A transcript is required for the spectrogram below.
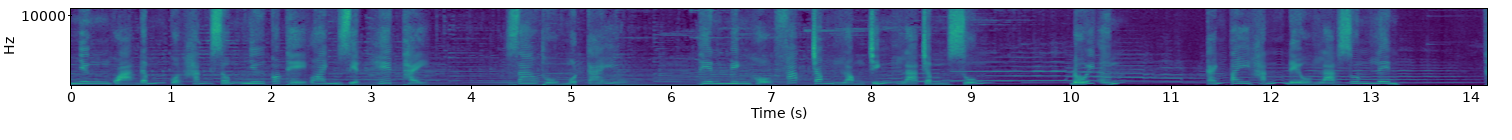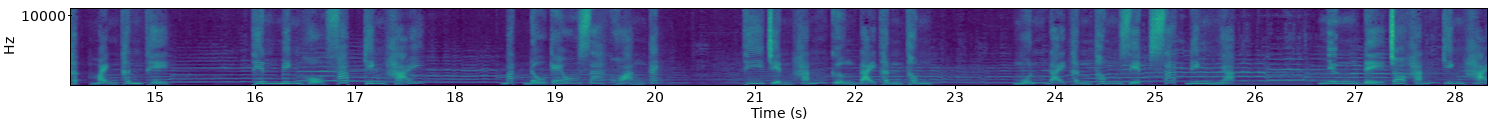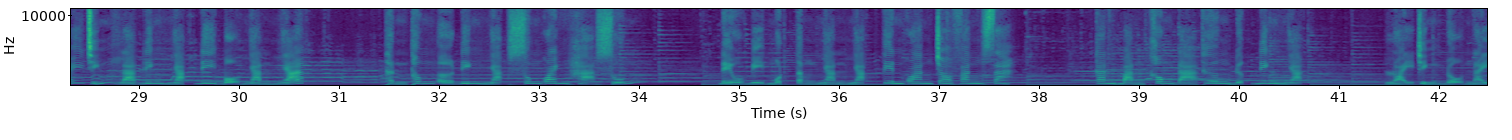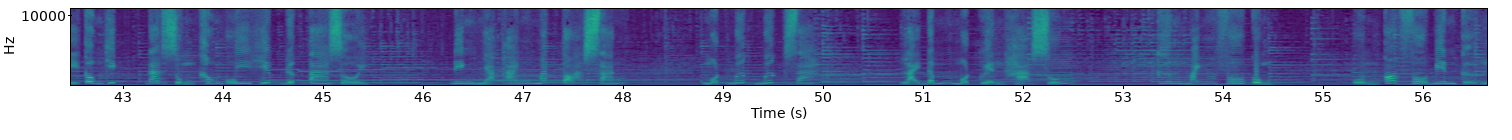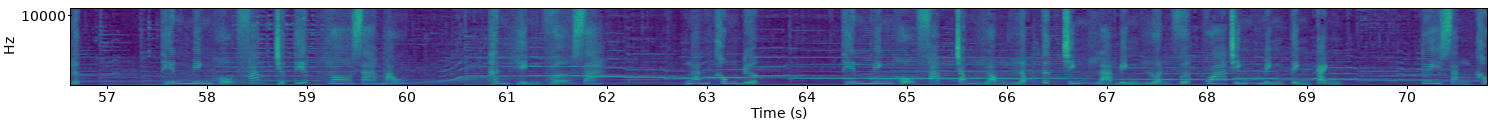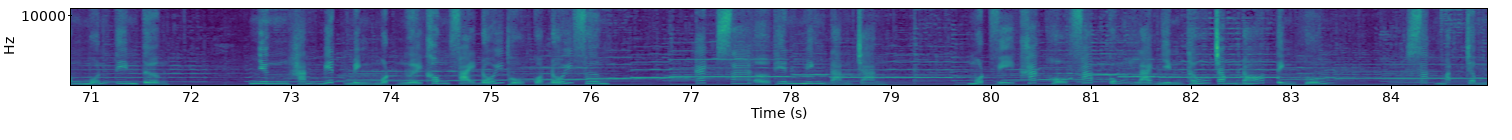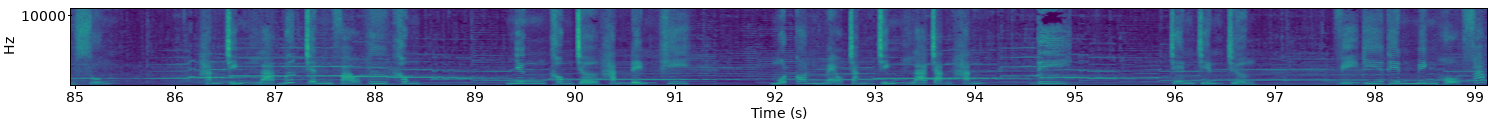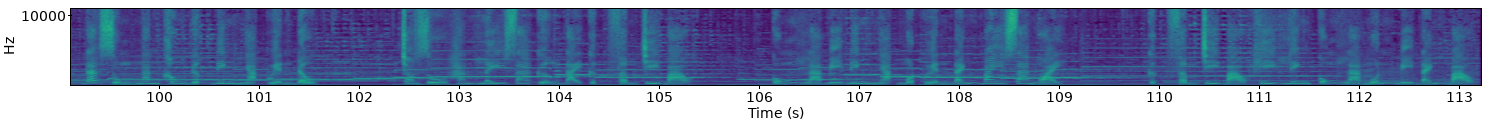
Nhưng quả đấm của hắn giống như có thể oanh diệt hết thảy. Giao thủ một cái. Thiên minh hộ pháp trong lòng chính là trầm xuống. Đối ứng cánh tay hắn đều là run lên. Thật mạnh thân thể. Thiên minh hộ pháp kinh hãi. Bắt đầu kéo ra khoảng cách. Thi triển hắn cường đại thần thông. Muốn đại thần thông diệt sát đinh nhạc. Nhưng để cho hắn kinh hãi chính là đinh nhạc đi bộ nhàn nhã. Thần thông ở đinh nhạc xung quanh hạ xuống. Đều bị một tầng nhàn nhạt tiên quang cho văng ra. Căn bản không đả thương được đinh nhạc. Loại trình độ này công kích đã dùng không uy hiếp được ta rồi. Đinh nhạc ánh mắt tỏa sáng. Một bước bước ra. Lại đấm một quyền hạ xuống. Cương mãnh vô cùng. Uổng có vô biên cử lực. Thiên minh hộ pháp trực tiếp ho ra máu. Thân hình vỡ ra. Ngăn không được. Thiên minh hộ pháp trong lòng lập tức chính là bình luận vượt qua chính mình tình cảnh. Tuy rằng không muốn tin tưởng, Nhưng hắn biết mình một người không phải đối thủ của đối phương. Cách xa ở thiên minh đàn tràng, Một vị khác hộ pháp cũng là nhìn thấu trong đó tình huống. Sắc mặt trầm xuống, Hắn chính là bước chân vào hư không. Nhưng không chờ hắn đến khi, Một con mèo trắng chính là chặn hắn Đi. Trên chiến trường vì kia thiên minh hộ pháp đã dùng ngăn không được đinh nhạc quyền đầu. Cho dù hắn lấy ra cường đại cực phẩm trí bảo, Cũng là bị đinh nhạc một quyền đánh bay ra ngoài. Cực phẩm trí bảo khí linh cũng là muốn bị đánh bảo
